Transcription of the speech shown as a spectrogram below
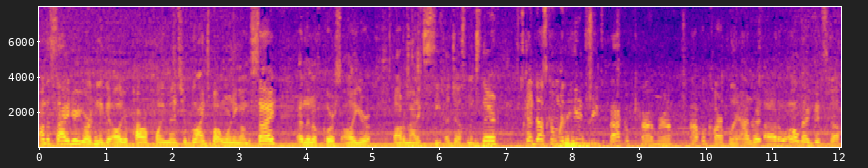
On the side here, you are gonna get all your power appointments, your blind spot warning on the side, and then of course all your automatic seat adjustments there. This guy does come with heated seats, backup camera, Apple CarPlay, Android Auto, all that good stuff,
